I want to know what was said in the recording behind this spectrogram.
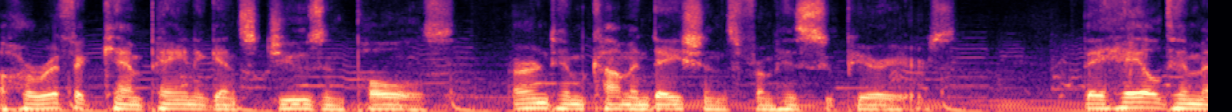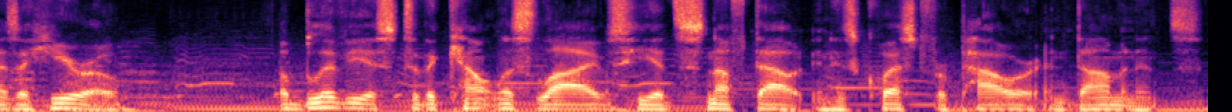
a horrific campaign against Jews and Poles, earned him commendations from his superiors. They hailed him as a hero, oblivious to the countless lives he had snuffed out in his quest for power and dominance.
